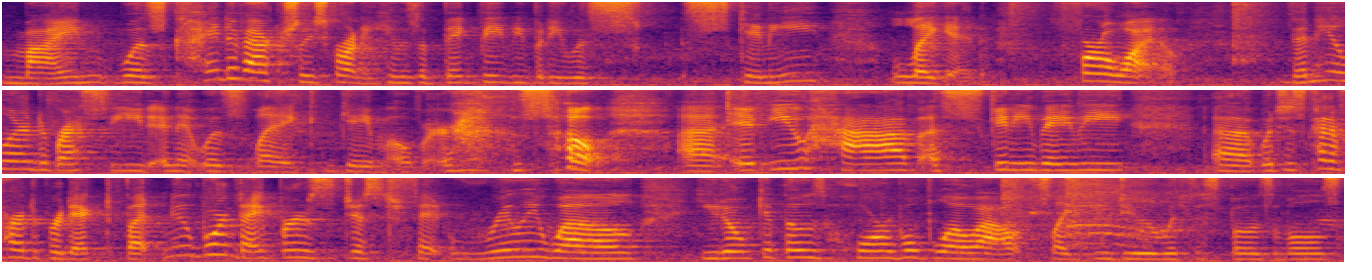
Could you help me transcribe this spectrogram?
Mine was kind of actually scrawny. He was a big baby, but he was skinny legged for a while. Then he learned to breastfeed and it was like game over. so uh, if you have a skinny baby, uh, which is kind of hard to predict, but newborn diapers just fit really well. You don't get those horrible blowouts like you do with disposables.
